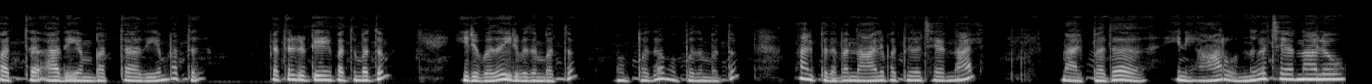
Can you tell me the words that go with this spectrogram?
പത്ത് അധികം പത്ത് അധികം പത്ത്. ഇപ്പം എത്ര കിട്ടി? പത്തും പത്തും. ഇരുപത് ഇരുപതും പത്തും. മുപ്പത് മുപ്പതും പത്തും. നാൽപ്പത്. അപ്പം നാല് പത്തുകൾ ചേർന്നാൽ നാൽപ്പത്. ഇനി ആറ് ഒന്നുകൾ ചേർന്നാലോ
